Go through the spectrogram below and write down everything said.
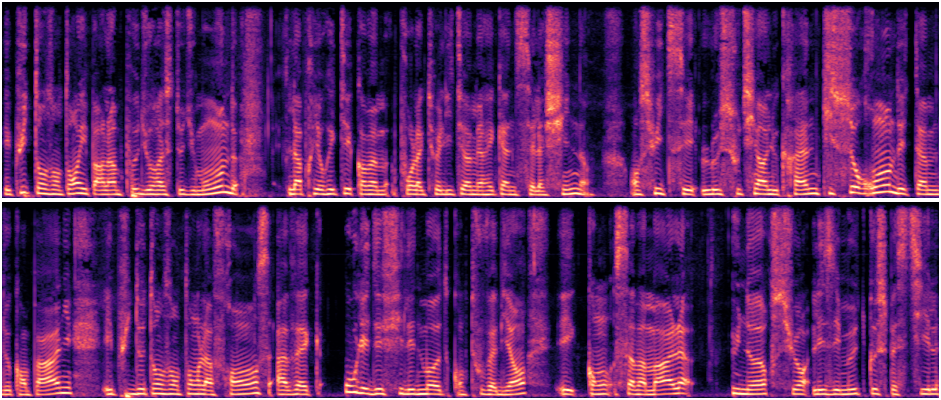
Et puis, de temps en temps, il parle un peu du reste du monde. La priorité, quand même, pour l'actualité américaine, c'est la Chine. Ensuite, c'est le soutien à l'Ukraine, qui seront des thèmes de campagne. Et puis, de temps en temps, la France, avec ou les défilés de mode quand tout va bien, et quand ça va mal, une heure sur les émeutes. Que se passe-t-il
